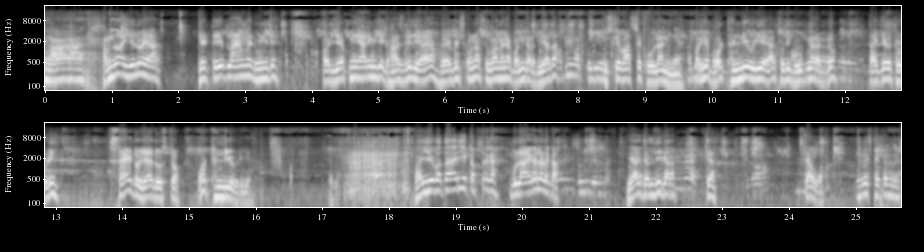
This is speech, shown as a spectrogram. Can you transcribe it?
यार हमजा ये लो यार। ये टेप लाया हूँ मैं ढूंढ के। और ये अपनी यार इनके घास भी ले आया। रेबिट्स को ना सुबह मैंने बंद कर दिया था। उसके बाद से खोला नहीं है। और ये बहुत ठंडी हो रही है यार थोड़ी धूप में रख दो ताकि वो थोड़ी सेट हो जाए दोस्तों। बहुत ठंडी हो रही है। भाई ये बता यार ये कब तक है? बुलाएगा लड़का? यार जल्दी कर। क्या? क्या हुआ? सेटलमेंट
